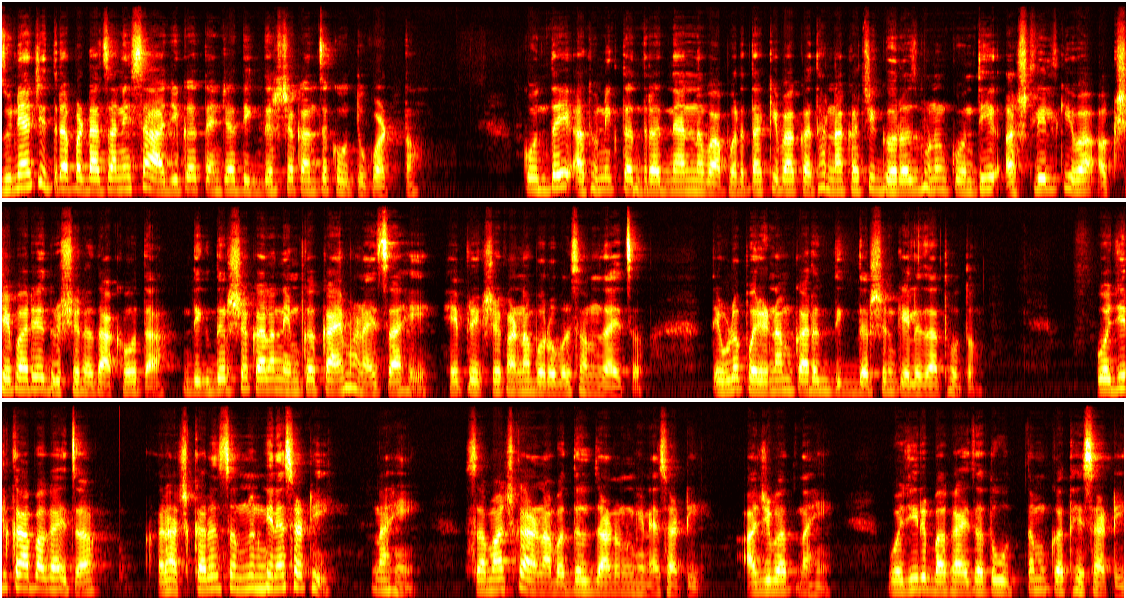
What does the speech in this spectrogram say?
जुन्या चित्रपटाचा आणि साहजिकच त्यांच्या दिग्दर्शकांचं कौतुक वाटतं. कोणतंही आधुनिक तंत्रज्ञान न वापरता किंवा कथानकाची गरज म्हणून कोणतीही अश्लील किंवा आक्षेपार्ह दृश्य न दाखवता दिग्दर्शकाला नेमकं काय म्हणायचं आहे हे प्रेक्षकांना बरोबर समजायचं. तेवढं परिणामकारक दिग्दर्शन केलं जात होतं. वजीर का बघायचा? राजकारण समजून घेण्यासाठी? नाही. समाजकारणाबद्दल जाणून घेण्यासाठी? अजिबात नाही. वजीर बघायचा तो उत्तम कथेसाठी.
